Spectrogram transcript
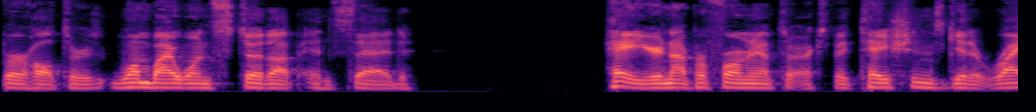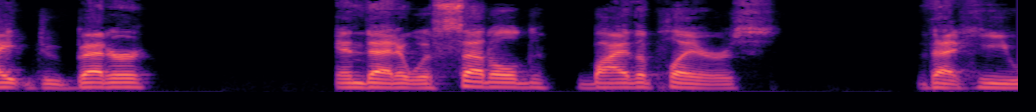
Berhalters, one by one stood up and said, Hey, you're not performing up to expectations. Get it right. Do better. And that it was settled by the players that he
